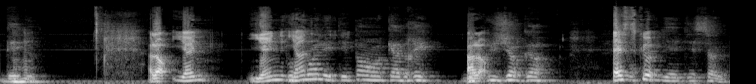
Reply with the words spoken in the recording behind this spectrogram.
des mhm. deux? Alors, il y a une, il y a une, Pourquoi elle n'était pas encadrée de plusieurs gars? Est-ce que il a été seul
